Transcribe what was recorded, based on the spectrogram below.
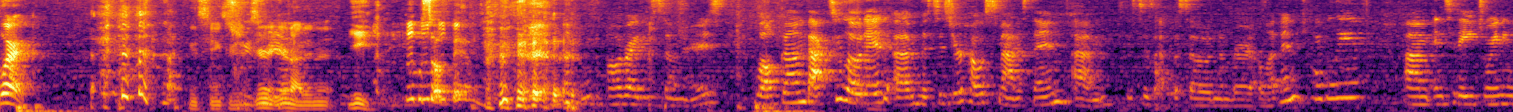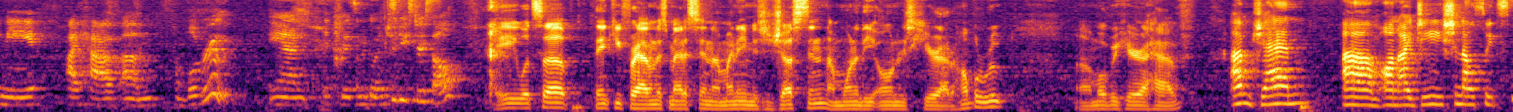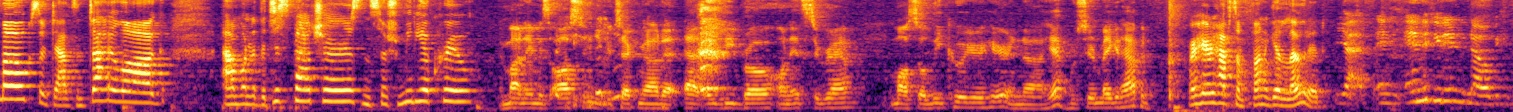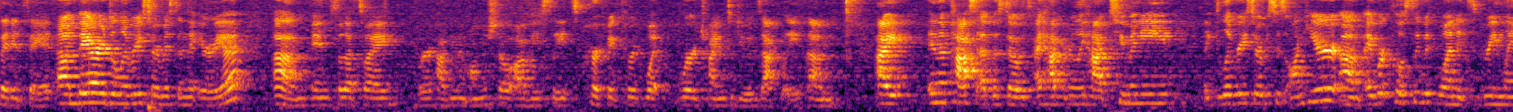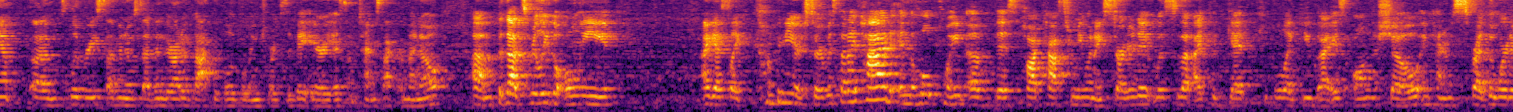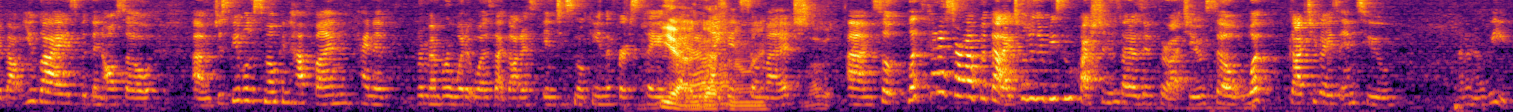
work. You see, 'cause you're, you're not in it. Yee. What's up, fam? Alrighty, stoners. Welcome back to Loaded. Um, this is your host, Madison. Um, this is episode number 11, I believe. Um, and today, joining me, I have um, Humble Root. And if you guys want to go introduce yourself. Hey, what's up? Thank you for having us, Madison. Uh, my name is Justin. I'm one of the owners here at Humble Root. Um, over here, I have. I'm Jen. Um, on IG, Chanel Sweet Smokes or Dabs and Dialogue. I'm one of the dispatchers and social media crew. And my name is Austin. You can check me out at, at ABBro on Instagram. I'm also Lee Courier here, and uh, yeah, we're here to make it happen. We're here to have some fun and get loaded. Yes, and, and if you didn't know, because I didn't say it, um, they are a delivery service in the area. Um, and so that's why we're having them on the show. Obviously, it's perfect for what we're trying to do exactly. Um, I in the past episodes, I haven't really had too many like delivery services on here. Um, I work closely with one. It's Green Lamp um, Delivery 707. They're out of Vacaville, going towards the Bay Area, sometimes Sacramento. Um, but that's really the only I guess like company or service that I've had. And the whole point of this podcast for me when I started it was so that I could get people like you guys on the show and kind of spread the word about you guys, but then also um, just be able to smoke and have fun, kind of remember what it was that got us into smoking in the first place. Yeah, why I like it so much. Love it. Um, so let's kind of start off with that. I told you there'd be some questions that I was going to throw at you. So what got you guys into, I don't know, weed?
